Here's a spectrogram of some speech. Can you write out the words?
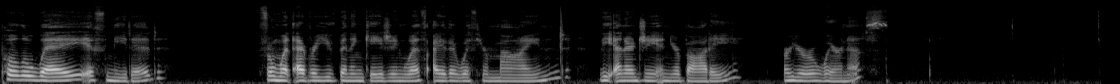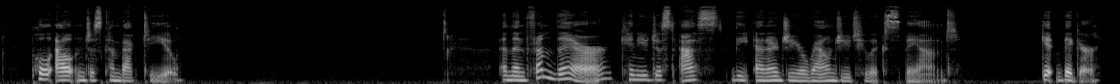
Pull away if needed from whatever you've been engaging with, either with your mind, the energy in your body, or your awareness. Pull out and just come back to you. And then from there, can you just ask the energy around you to expand? Get bigger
